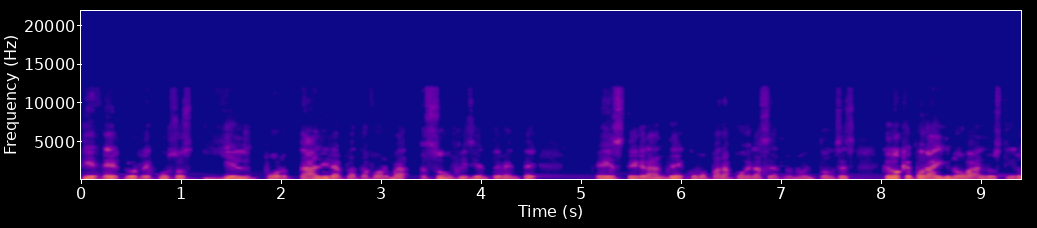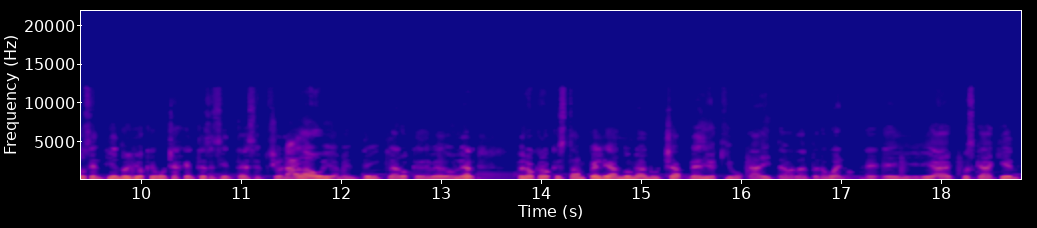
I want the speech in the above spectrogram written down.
Tiene los recursos y el portal y la plataforma suficientemente este, grande como para poder hacerlo, ¿no? Entonces, creo que por ahí no van los tiros. Entiendo yo que mucha gente se sienta decepcionada, obviamente, y claro que debe doler, pero creo que están peleando una lucha medio equivocadita, ¿verdad? Pero bueno, eh, ya pues cada quien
